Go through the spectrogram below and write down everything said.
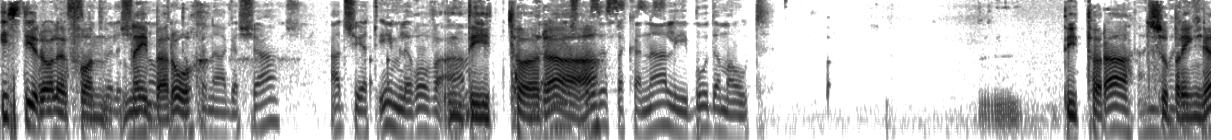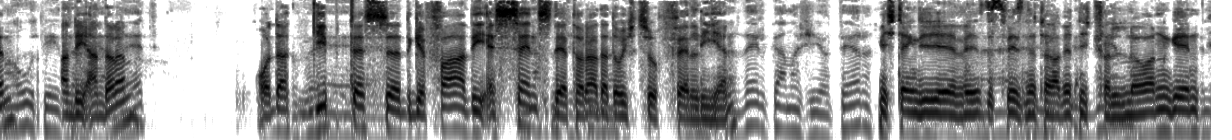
Ist die Rolle von Bnei Baruch, die Torah, die Torah zu bringen an die anderen Oder gibt es äh, die Gefahr, die Essenz der Torah dadurch zu verlieren? Ich denke, die, das Wesen der Torah wird nicht verloren gehen.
